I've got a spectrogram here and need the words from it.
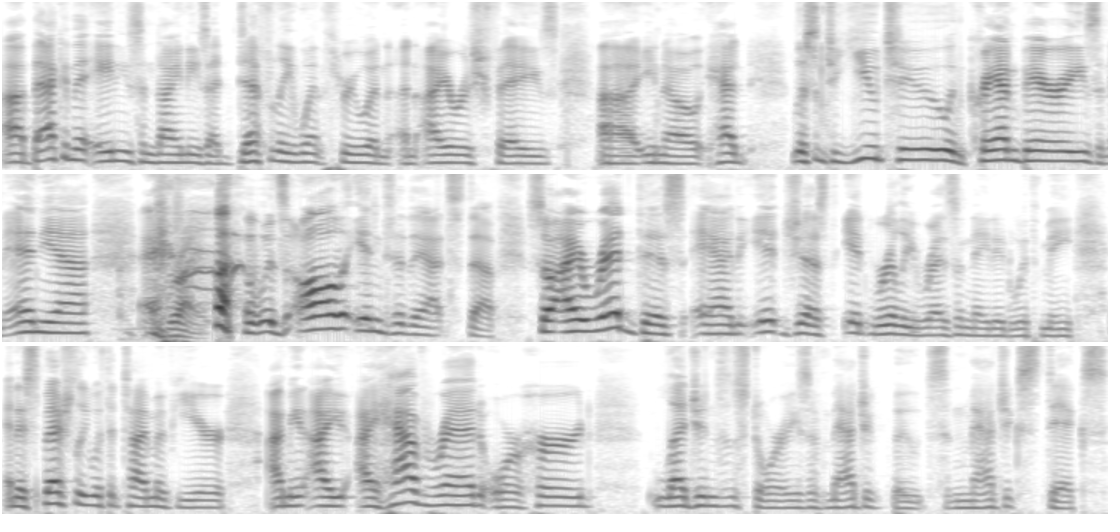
Uh, back in the '80s and '90s, I definitely went through an, an Irish phase. Uh, you know, had listened to U2 and Cranberries and Enya. And right, was all into that stuff. So I read this, and it just it really resonated with me, and especially with the time of year. I mean, I I have read or heard legends and stories of magic boots and magic sticks,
